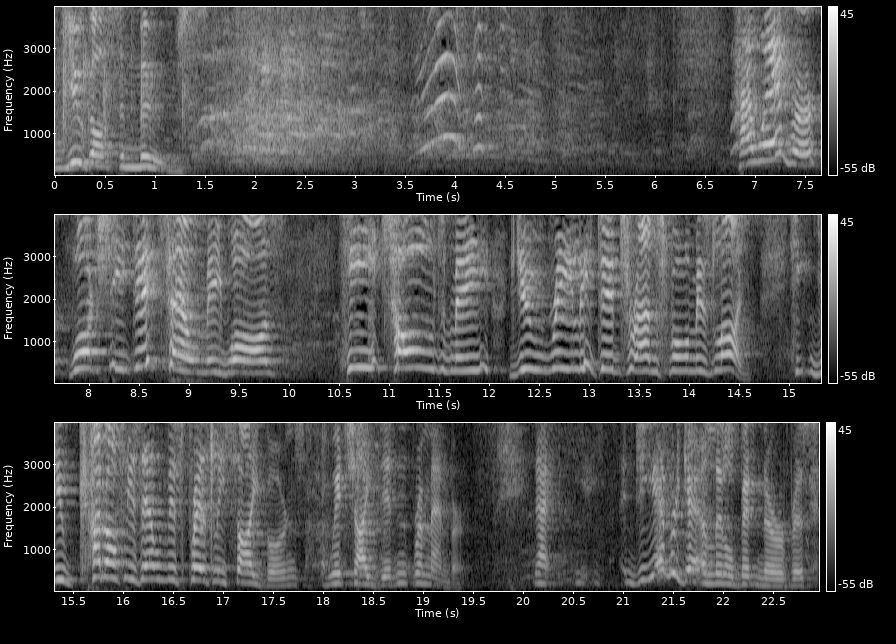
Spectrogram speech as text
and got some moves. However, what she did tell me was, he told me you really did transform his life. He, you cut off his Elvis Presley sideburns, which I didn't remember. Now, do you ever get a little bit nervous?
